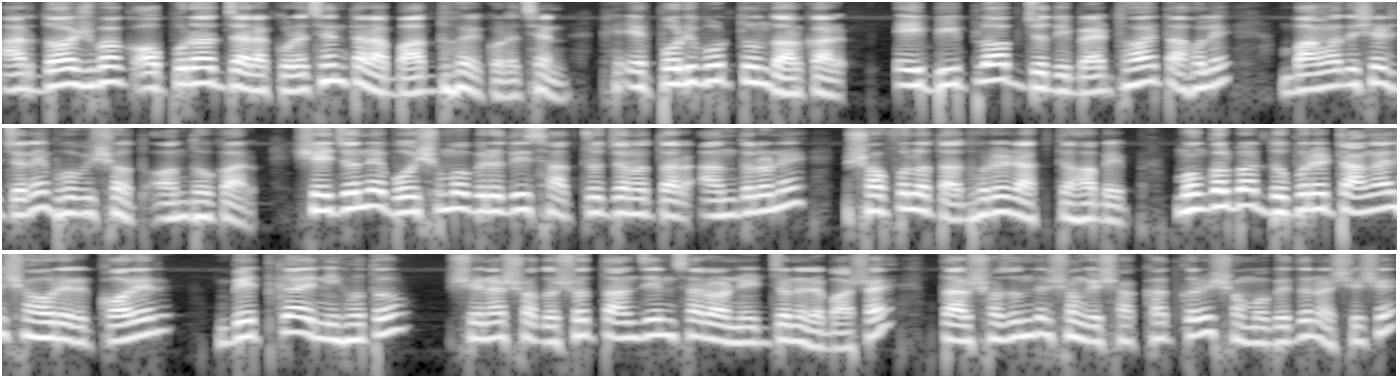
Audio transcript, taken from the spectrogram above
আর দশ ভাগ অপরাধ যারা করেছেন, তারা বাধ্য হয়ে করেছেন। এর পরিবর্তন দরকার। এই বিপ্লব যদি ব্যর্থ হয়, তাহলে বাংলাদেশের জন্য ভবিষ্যৎ অন্ধকার। সেই জন্য বৈষম্য বিরোধী ছাত্র জনতার আন্দোলনে সফলতা ধরে রাখতে হবে। মঙ্গলবার দুপুরে টাঙ্গাইল শহরের করের বেতকায় নিহত সেনা সদস্য তানজিম সারোয়ার নির্জনের বাসায় তার স্বজনদের সঙ্গে সাক্ষাৎ করে সমবেদনা শেষে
